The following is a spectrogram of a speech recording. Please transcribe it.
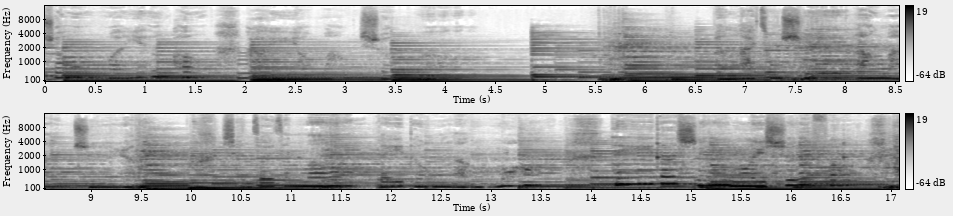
你在走完以后。还要忙什么？本来总是浪漫炙热，现在怎么被动冷漠？你的心里是否还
